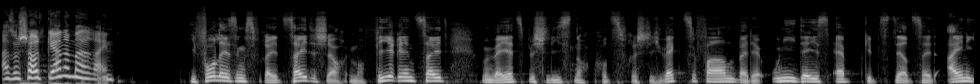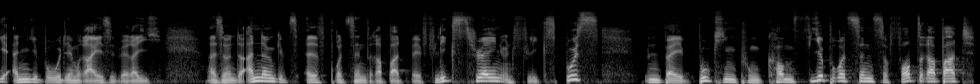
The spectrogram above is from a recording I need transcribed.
Also schaut gerne mal rein. Die vorlesungsfreie Zeit ist ja auch immer Ferienzeit und wer jetzt beschließt, noch kurzfristig wegzufahren, bei der Unidays App gibt es derzeit einige Angebote im Reisebereich. Also unter anderem gibt es 11% Rabatt bei Flixtrain und Flixbus und bei Booking.com 4% Sofortrabatt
